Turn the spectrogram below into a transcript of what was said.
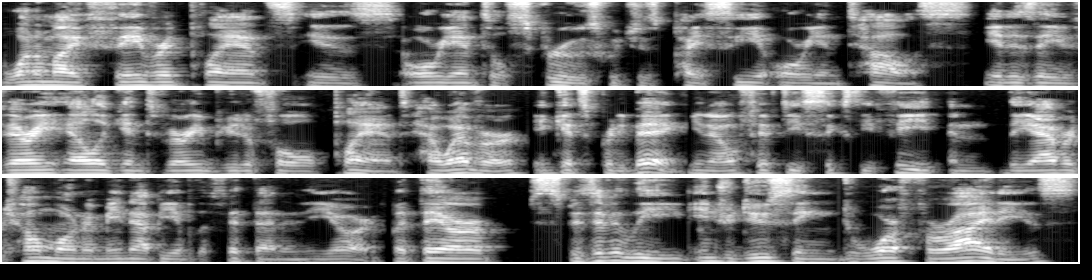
one of my favorite plants is Oriental spruce, which is Picea orientalis. It is a very elegant, very beautiful plant. However, it gets pretty big, you know, 50, 60 feet, and the average homeowner may not be able to fit that in the yard. But they they are specifically introducing dwarf varieties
